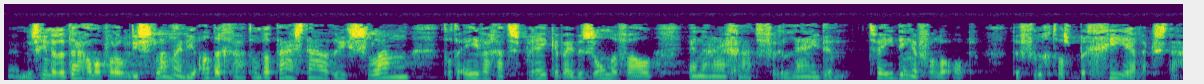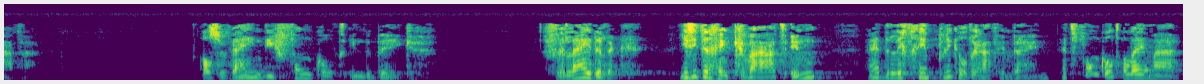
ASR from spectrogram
Misschien dat het daarom ook wel over die slang en die adder gaat, omdat daar staat dat die slang tot Eva gaat spreken bij de zondeval en haar gaat verleiden. Twee dingen vallen op. De vrucht was begeerlijk, staat er. Als wijn die fonkelt in de beker. Verleidelijk. Je ziet er geen kwaad in. Er ligt geen prikkeldraad in wijn. Het fonkelt alleen maar.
